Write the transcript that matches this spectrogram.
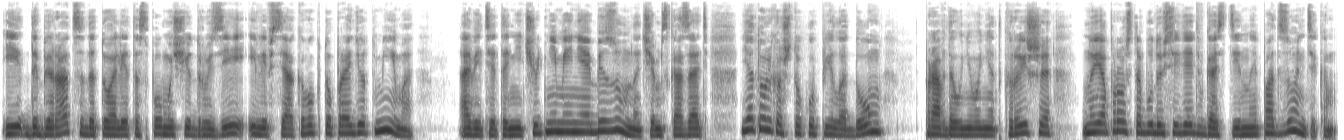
и добираться до туалета с помощью друзей или всякого, кто пройдет мимо. А ведь это ничуть не менее безумно, чем сказать «я только что купила дом», правда, у него нет крыши, но я просто буду сидеть в гостиной под зонтиком.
